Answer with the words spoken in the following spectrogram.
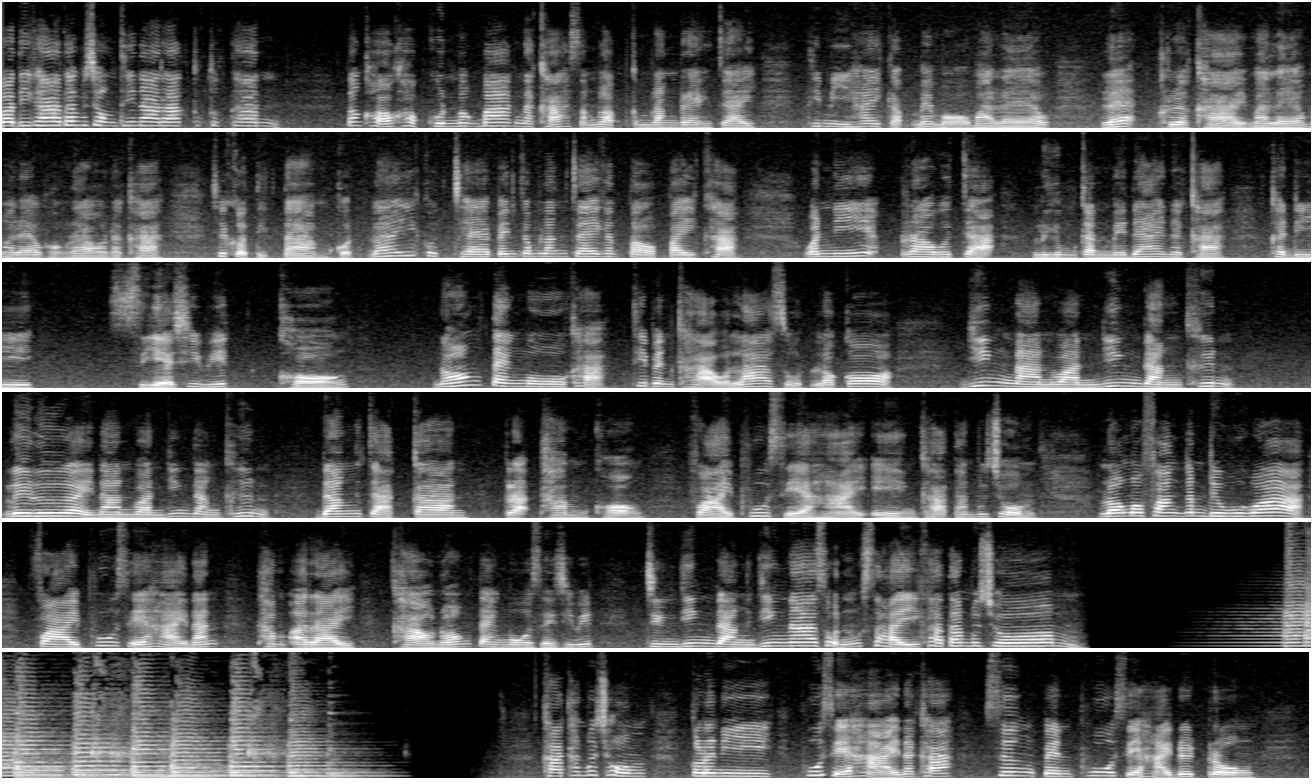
สวัสดีค่ะท่านผู้ชมที่น่ารักทุก ๆ ท่าน ต้องขอขอบคุณมากๆนะคะสำหรับกำลังแรงใจที่มีให้กับแม่หมอมาแล้ว และเครือข่ายมาแล้วมาแล้วของเรานะคะช่วยกดติดตามกดไลค์กดแชร์เป็นกำลังใจกันต่อไปค่ะ วันนี้เราจะลืมกันไม่ได้นะคะ คดีเสียชีวิตของน้องแตงโมค่ะ ที่เป็นข่าวล่าสุด แล้วก็ยิ่งนานวันยิ่งดังขึ้น เรื่อยๆ นานวันยิ่งดังขึ้น ดังจากการ ระทำของฝ่ายผู้เสียหายเองค่ะท่านผู้ชม ลองมาฟังกันดูว่าฝ่ายผู้เสียหายนั้นทำอะไรข่าวน้องแตงโมเสียชีวิต จึงยิ่งดังยิ่งน่าสนใจค่ะท่านผู้ชมค่ะท่านผู้ชม กรณีผู้เสียหายนะคะ ซึ่งเป็นผู้เสียหายโดยตรง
